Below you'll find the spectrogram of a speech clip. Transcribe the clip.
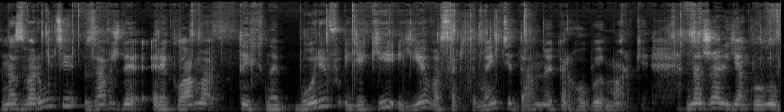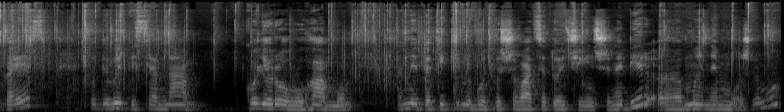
На звороті завжди реклама тих наборів, які є в асортименті даної торгової марки. На жаль, як у Лука С, подивитися на кольорову гамму ниток, якими будуть вишиватися той чи інший набір, ми не можемо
